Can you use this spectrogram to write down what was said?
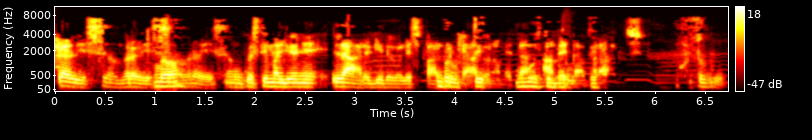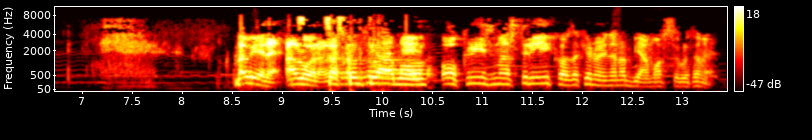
Bravissimo, bravissimo, no? bravissimo. Con questi maglioni larghi dove le spalle brutti, cadono a metà, a metà braccio. Molto brutti. Va bene, allora ci ascoltiamo. O Christmas Tree, cosa che noi non abbiamo assolutamente.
